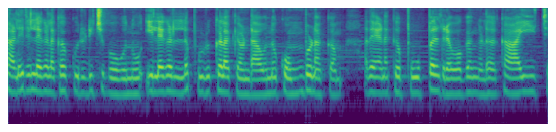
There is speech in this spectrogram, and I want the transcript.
തളിരിലകളൊക്കെ കുരുടിച്ചു പോകുന്നു ഇലകളിൽ പുഴുക്കളൊക്കെ ഉണ്ടാവുന്നു കൊമ്പുണക്കം അതേ കണക്ക് പൂപ്പൽ രോഗങ്ങൾ കായീച്ച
